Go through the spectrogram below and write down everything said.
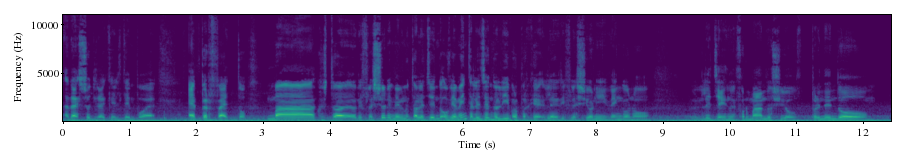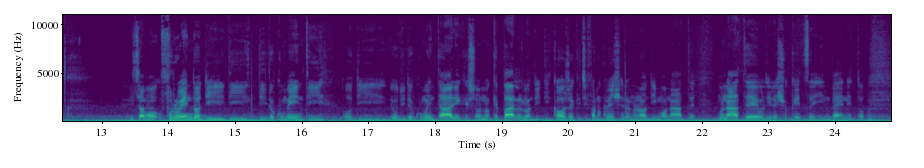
adesso, direi che il tempo è, è perfetto. Ma questa riflessione mi è venuta leggendo, ovviamente leggendo il libro perché le riflessioni vengono leggendo, informandosi o prendendo, diciamo, fruendo di, di, di documenti o di, o di, documentari che, sono, che parlano di, di, cose che ci fanno crescere, non no? di monate. Monate vuol dire sciocchezze in Veneto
